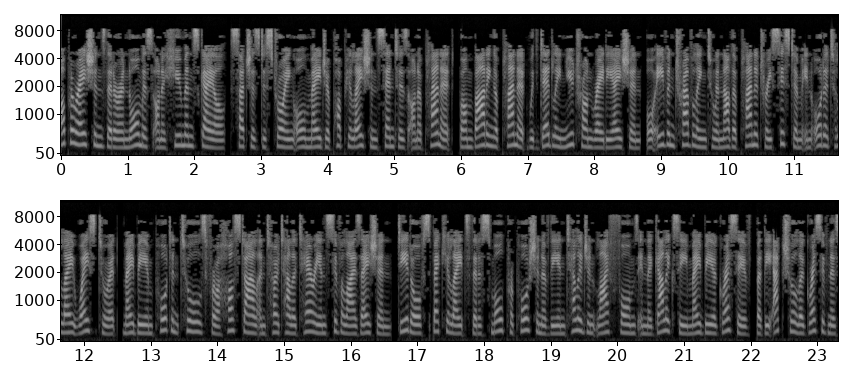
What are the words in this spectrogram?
Operations that are enormous on a human scale, such as destroying all major population centers on a planet, bombarding a planet with deadly neutron radiation, or even traveling to another planetary system in order to lay waste to it, may be important tools for a hostile and totalitarian civilization. Deardorff speculates that a small proportion of the intelligent life forms in the galaxy may be aggressive, but the actual aggressiveness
